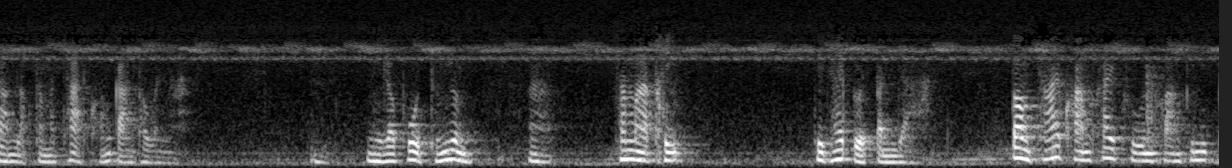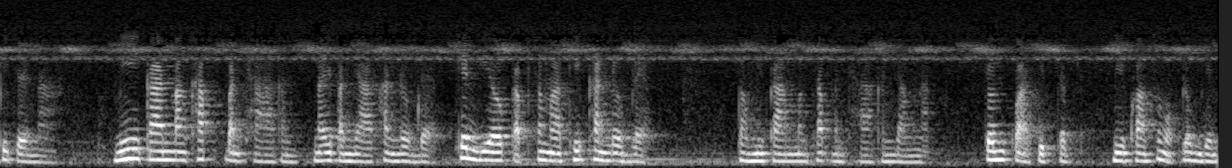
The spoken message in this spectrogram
ตามหลักธรรมชาติของการภาวนา นี่เราพูดถึงเรื่องอสมาธิที่ให้เกิดปัญญา ต้องใช้ความไข้ครูนความพินิจพิจารณา มีการบังคับบัญชากันในปัญญาขั้นเริ่มแรก เช่นเดียวกับสมาธิขั้นเริ่มแรก ต้องมีการบังคับบัญชากันดังหนัก จนกว่าจิตจะมีความสงบร่มเย็น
